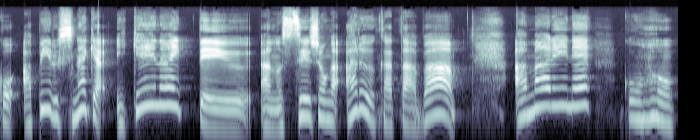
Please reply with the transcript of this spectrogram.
こうアピールしなきゃいけないっていうあのシチュエーションがある方はあまりねこ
